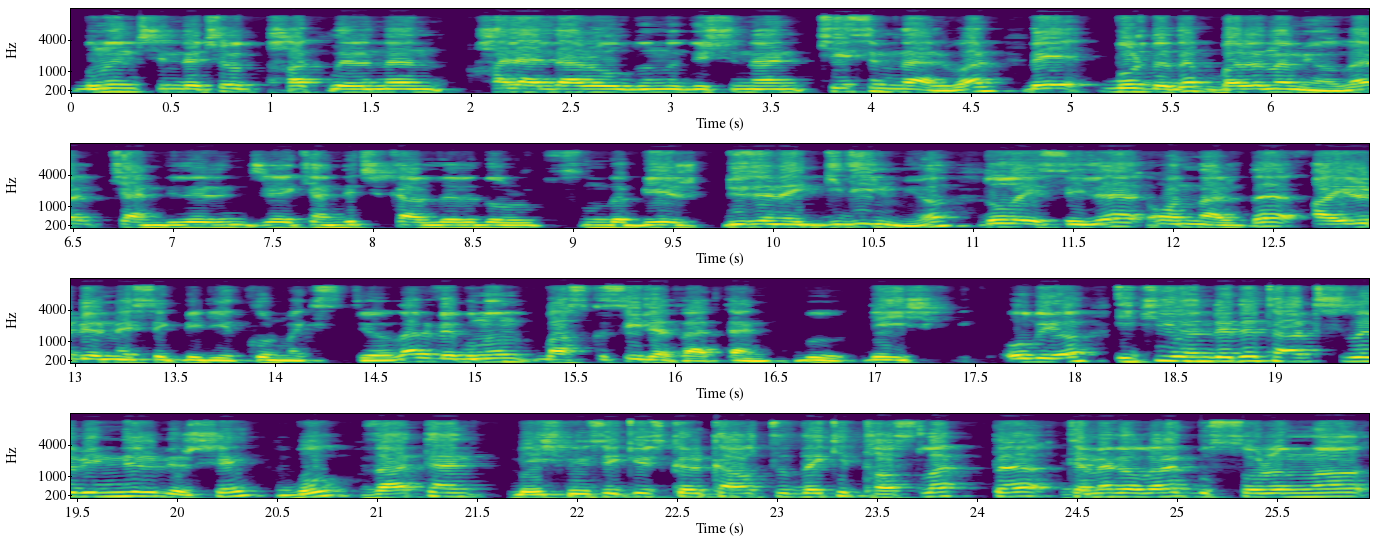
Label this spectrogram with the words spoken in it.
bunun içinde çok haklarının haleldar olduğunu düşünen kesimler var ve burada da barınamıyorlar. Kendilerince kendi çıkarları doğrultusunda bir düzene gidilmiyor. Dolayısıyla onlar da ayrı bir meslek birliği kurmak istiyorlar ve bunun baskısıyla zaten bu değişiklik oluyor. İki yönde de tartışılabilir bir şey. Bu zaten 5846'daki taslak da temel olarak bu sorunu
